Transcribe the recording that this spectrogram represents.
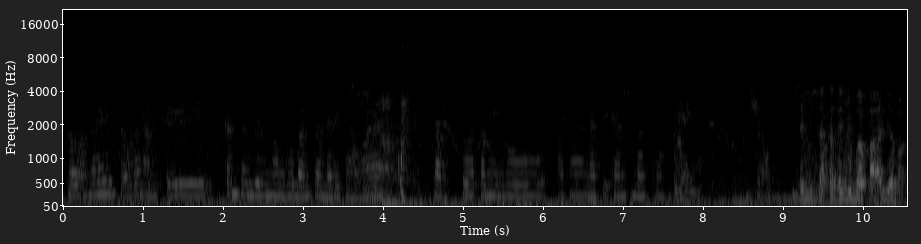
kalau saya insya Allah nanti kan sambil nunggu bantuan dari kawan Sabtu atau Minggu apa ngasihkan sembako. Iya, iya. Insya Allah. Saya minta KTP bapak aja pak.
